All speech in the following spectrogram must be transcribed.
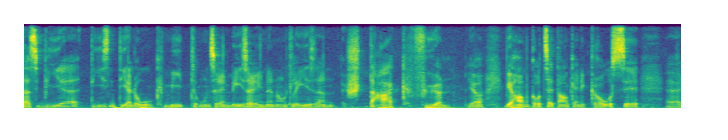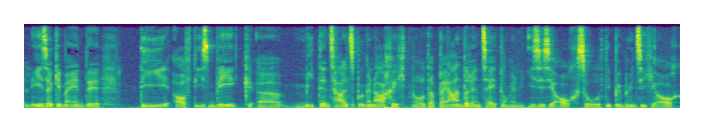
dass wir diesen Dialog mit unseren Leserinnen und Lesern stark führen. Ja, wir haben Gott sei Dank eine große äh, Lesergemeinde, die auf diesem Weg äh, mit den Salzburger Nachrichten oder bei anderen Zeitungen ist es ja auch so, die bemühen sich ja auch,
